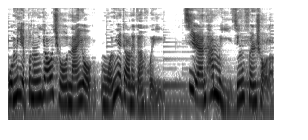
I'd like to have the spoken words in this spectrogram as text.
我们也不能要求男友磨灭掉那段回忆。既然他们已经分手了，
